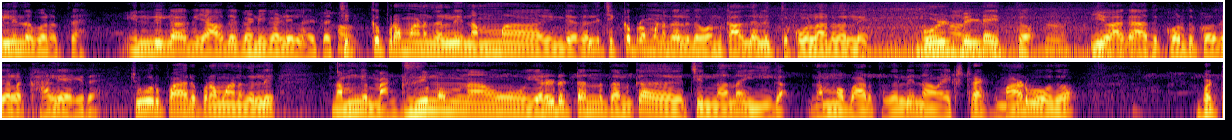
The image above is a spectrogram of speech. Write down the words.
ಎಲ್ಲಿಂದ ಬರುತ್ತೆ? ಇಲ್ಲಿಗ ಯಾವುದೇ ಗಣಿಗಳಿಲ್ಲ ಆಯಿತಾ? ಚಿಕ್ಕ ಪ್ರಮಾಣದಲ್ಲಿ ನಮ್ಮ ಇಂಡಿಯಾದಲ್ಲಿ ಚಿಕ್ಕ ಪ್ರಮಾಣದಲ್ಲಿ ಇದೆ ಒಂದು ಕಾಲದಲ್ಲಿ ಇತ್ತು ಕೋಲಾರದಲ್ಲಿ ಗೋಲ್ಡ್ ಫೀಲ್ಡೇ ಇತ್ತು. ಇವಾಗ ಅದು ಕೊರೆದು ಕೊರೆದು ಎಲ್ಲ ಖಾಲಿಯಾಗಿದೆ ಚೂರು ಪಾರು ಪ್ರಮಾಣದಲ್ಲಿ ನಮಗೆ ಮ್ಯಾಕ್ಸಿಮಮ್ ನಾವು ಎರಡು ಟನ್ ತನಕ ಚಿನ್ನನ ಈಗ ನಮ್ಮ ಭಾರತದಲ್ಲಿ ನಾವು ಎಕ್ಸ್ಟ್ರಾಕ್ಟ್ ಮಾಡ್ಬೋದು. ಬಟ್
